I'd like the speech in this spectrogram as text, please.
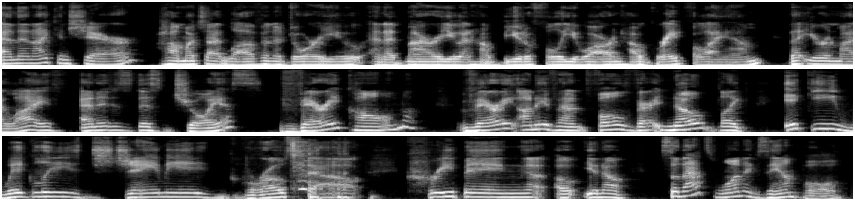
And then I can share how much I love and adore you and admire you and how beautiful you are and how grateful I am that you're in my life. And it is this joyous, very calm, very uneventful, very no like icky, wiggly, shamey, grossed out, creeping. Oh, you know, so that's one example.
